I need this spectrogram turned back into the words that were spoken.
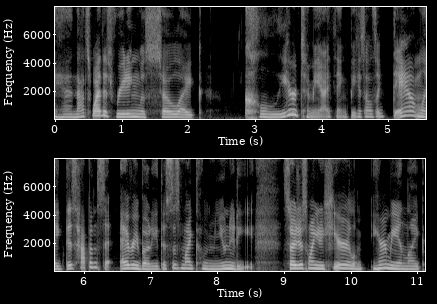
And that's why this reading was so like clear to me, I think, because I was like, damn, like this happens to everybody. This is my community. So I just want you to hear hear me and like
